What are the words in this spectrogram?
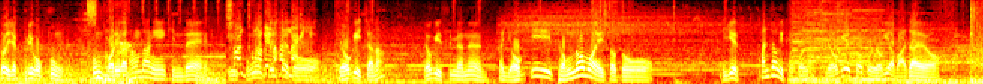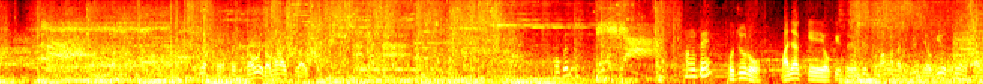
또 이제 그리고 궁. 궁 거리가 상당히 긴데 이 궁을 쓸 때도 여기 있잖아? 여기 있으면은 여기 벽 너머에 있어도 이게 판정이 되거든? 여기에서도 여기가 맞아요 이렇게 그래서 벽을 넘어갈 수가 있어. 혹은? 상대? 도주로. 만약에 여기서 여기 도망간다 치면 여기로 뛰어갔다고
